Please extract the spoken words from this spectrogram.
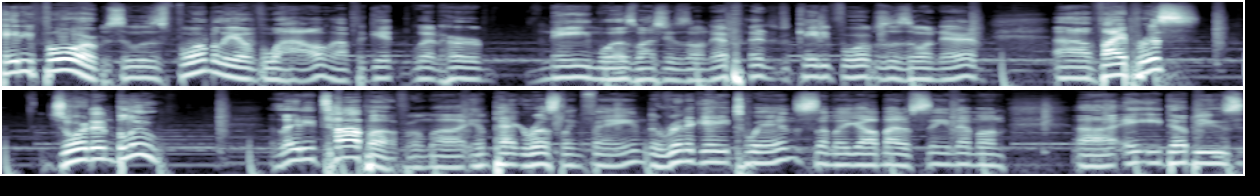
Katie Forbes, who was formerly of WoW. I forget what her name was while she was on there, but Katie Forbes was on there. Uh, Viperous, Jordan Blue, Lady Tapa from uh, Impact Wrestling fame, the Renegade Twins. Some of y'all might have seen them on uh, AEW's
